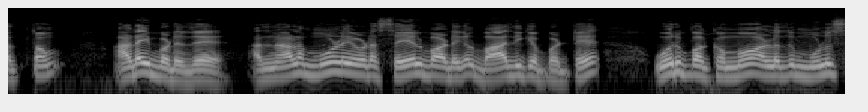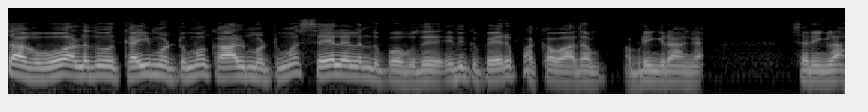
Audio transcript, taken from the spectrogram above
ரத்தம் அடைபடுது. அதனால் மூளையோட செயல்பாடுகள் பாதிக்கப்பட்டு ஒரு பக்கமோ அல்லது முழுசாகவோ அல்லது ஒரு கை மட்டுமோ கால் மட்டுமோ செயலிழந்து போகுது. இதுக்கு பேர் பக்கவாதம் அப்படிங்கிறாங்க. சரிங்களா?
